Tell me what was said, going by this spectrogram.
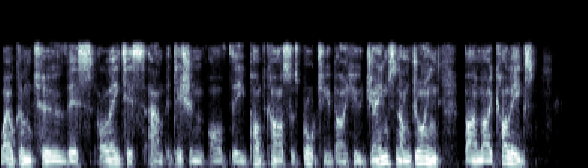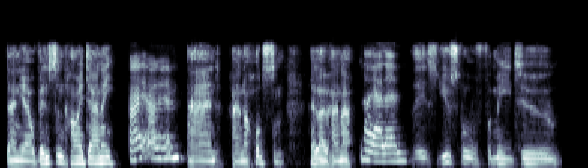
Welcome to this latest um, edition of the podcast that's brought to you by Hugh James. And I'm joined by my colleagues Danielle Vincent. Hi, Danny. Hi, Alan. And Hannah Hodson. Hello, Hannah. Hi, Alan. It's useful for me to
